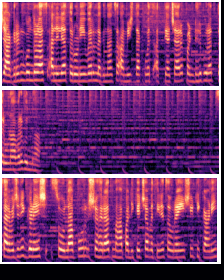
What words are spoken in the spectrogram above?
जागरण गोंधळास आलेल्या तरुणीवर लग्नाचा आमिष दाखवत अत्याचार पंढरपुरात तरुणावर गुन्हा. सार्वजनिक गणेश सोलापूर शहरात महापालिकेच्या वतीने चौऱ्याऐंशी ठिकाणी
